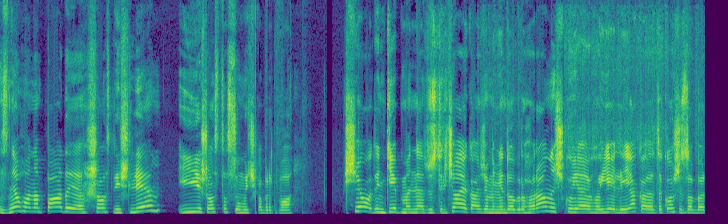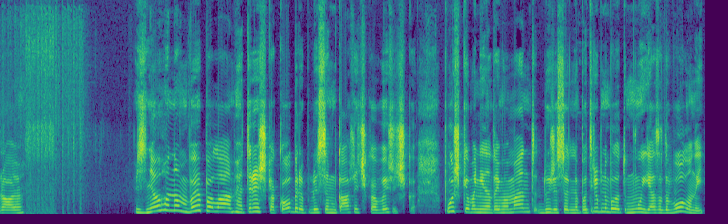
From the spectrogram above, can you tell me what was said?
З нього нам падає шостий шлем і шоста сумочка, братва. Ще один тіп мене зустрічає, каже мені доброго раночку, я його є ліяка, але також забираю. З нього нам випала МГ3 кобри плюс МКшечка, вишечка. Пушки мені на той момент дуже сильно потрібно було, тому я задоволений.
